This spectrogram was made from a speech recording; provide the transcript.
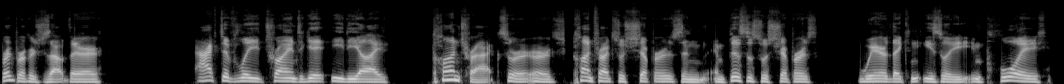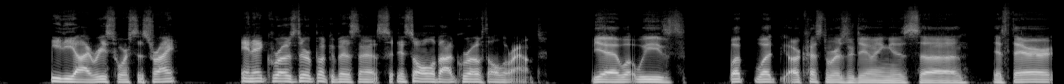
freight brokerages out there actively trying to get EDI contracts or, or contracts with shippers and, and business with shippers where they can easily employ EDI resources, right? And it grows their book of business. It's all about growth all around. Yeah, what we've what what our customers are doing is uh, if they're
